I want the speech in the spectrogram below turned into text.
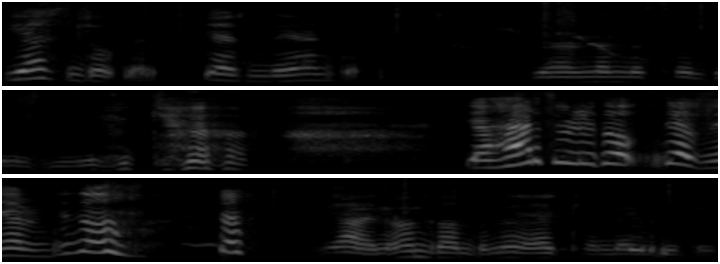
Yersin toplarız. Yersin de yarın toplarız. Yarından nasıl olduğunu bilmiyorum ki. Ya her türlü toplayacağız yani biz onu. yani ondan dolayı erkenden gidelim.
